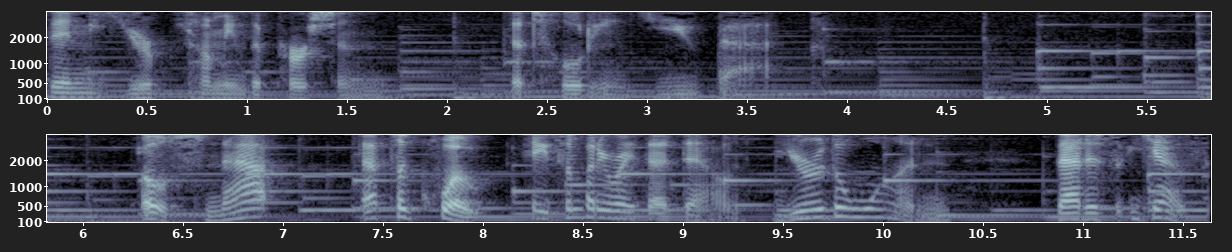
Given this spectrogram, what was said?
then you're becoming the person that's holding you back. Oh, snap! That's a quote. Hey, somebody write that down. You're the one that is, yes,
